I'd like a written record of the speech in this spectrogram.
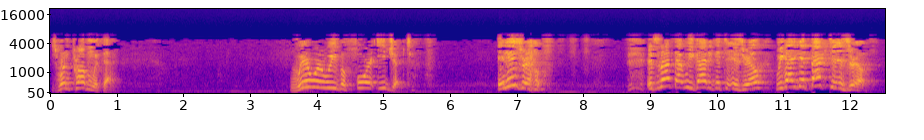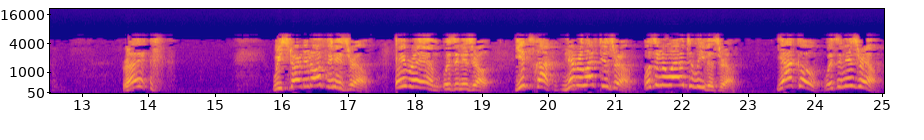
There's one problem with that. Where were we before Egypt? In Israel. It's not that we got to get to Israel, we got to get back to Israel. Right? We started off in Israel. Abraham was in Israel. Yitzchak never left Israel, wasn't allowed to leave Israel. Yaakov was in Israel.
